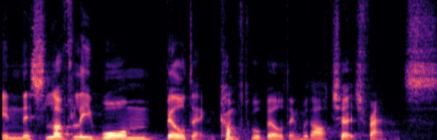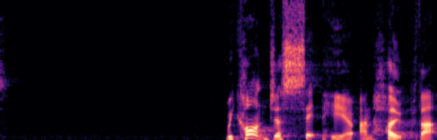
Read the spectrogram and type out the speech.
in this lovely, warm building, comfortable building with our church friends. We can't just sit here and hope that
